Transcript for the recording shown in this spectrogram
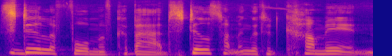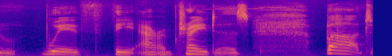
still a form of kebab, still something that had come in with the Arab traders, but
